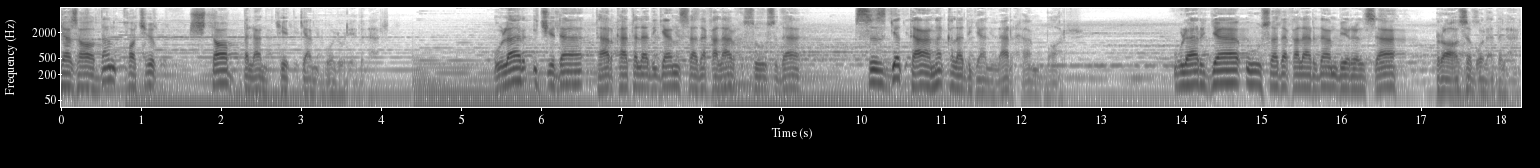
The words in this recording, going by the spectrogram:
jazodan qochib shitob bilan ketgan bo'lar edilar. Ular ichida tarqatiladigan sadaqalar xususida sizga ta'na qiladiganlar ham bor. Ularga u sadaqalardan berilsa rozi bo'ladilar.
